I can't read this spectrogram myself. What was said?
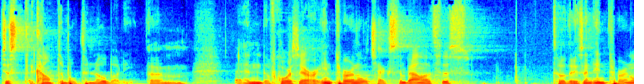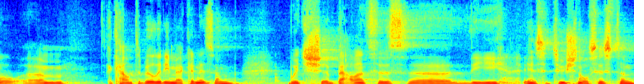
just accountable to nobody. Um, and of course, there are internal checks and balances. So there's an internal um, accountability mechanism which balances uh, the institutional system,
